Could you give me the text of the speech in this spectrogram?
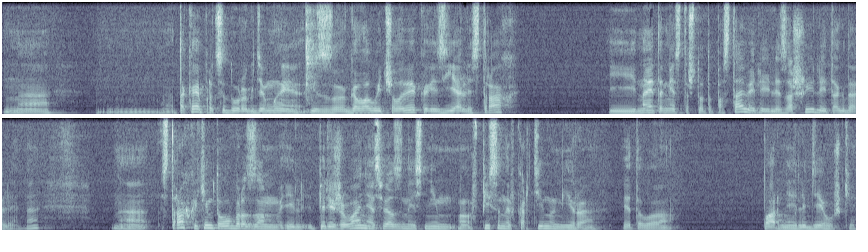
э, такая процедура, где мы из головы человека изъяли страх – и на это место что-то поставили или зашили и так далее. Да? А, страх каким-то образом или переживания, связанные с ним, а, вписаны в картину мира этого парня или девушки.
